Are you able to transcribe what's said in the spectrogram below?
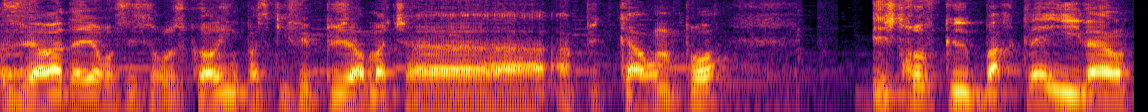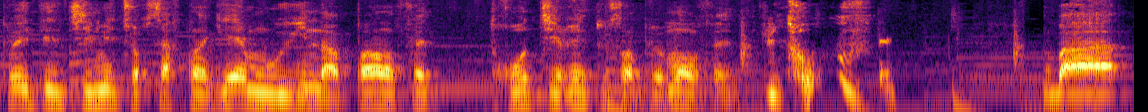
Ça se verra d'ailleurs aussi sur le scoring parce qu'il fait plusieurs matchs à, à plus de 40 points. Et je trouve que Barclay, il a un peu été timide sur certains games où il n'a pas en fait trop tiré tout simplement en fait. Tu trouves? Bah,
